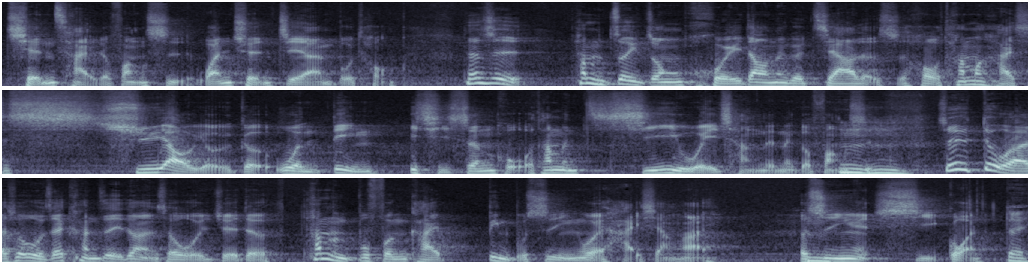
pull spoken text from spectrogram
钱财的方式完全截然不同，但是。他们最终回到那个家的时候，他们还是需要有一个稳定一起生活，他们习以为常的那个方式。所以对我来说，我在看这一段的时候，我就觉得他们不分开，并不是因为还相爱，而是因为习惯。对，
